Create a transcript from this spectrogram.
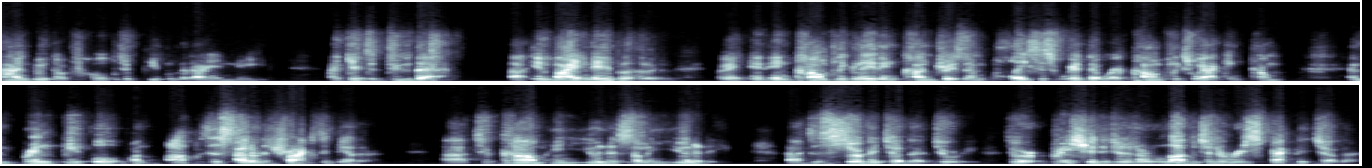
conduit of hope to people that are in need. I get to do that uh, in my neighborhood, right? in, in conflict-laden countries and places where there were conflicts, where I can come and bring people on opposite side of the tracks together uh, to come in unison, in unity, uh, to serve each other, to, to appreciate each other, love each other, respect each other,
